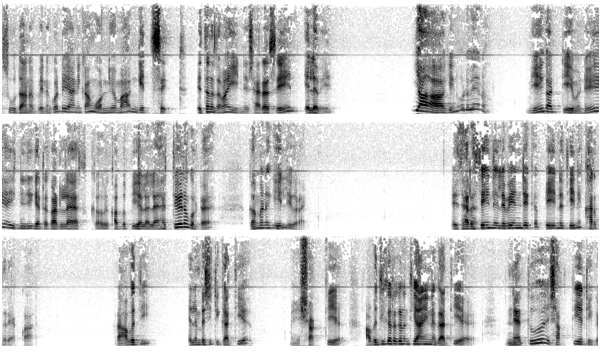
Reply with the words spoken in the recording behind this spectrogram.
සූදානම් වෙනකොට යා නිකන් on your mark get set. එතන තමයි ඉන්නේ සරසෙන් එළවෙන්නේ. යා කියනකොට වෙනවා. මේ කට්ටියම නෙවෙයි නිදිකට කඩලා කබ පියලා ලැහැත්ති වෙනකොට ගමන ගිහිල්ලා ඉවරයි. ඒ සරසෙන් එළවෙන්න එක පේන තියෙන කරදරයක් වගේ. අවදි එලඹ සිටි ගතිය මේ ශක්තිය අවදි කරගෙන තියාගෙන ගතිය නැතුව ශක්තිය ටික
